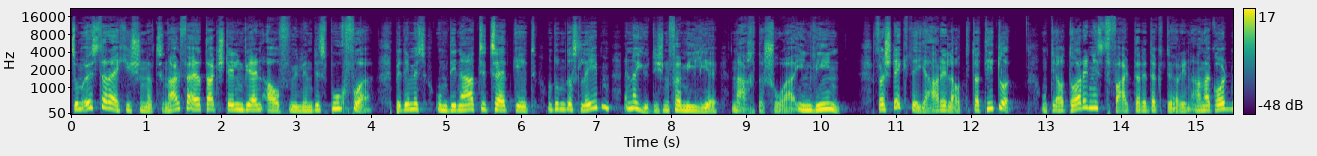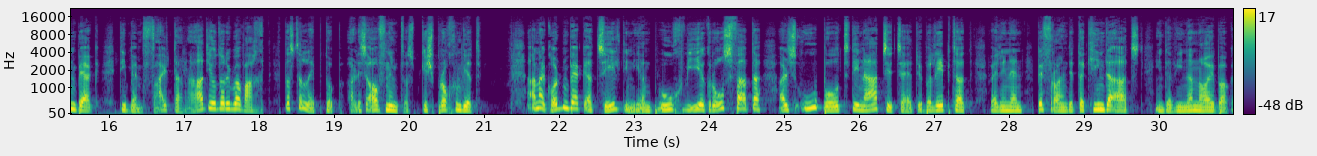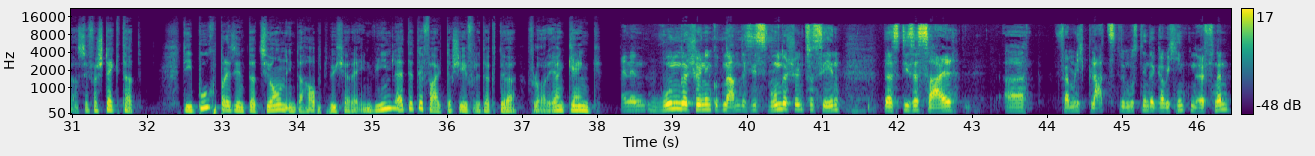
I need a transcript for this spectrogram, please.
Zum österreichischen Nationalfeiertag stellen wir ein aufwühlendes Buch vor, bei dem es um die Nazizeit geht und um das Leben einer jüdischen Familie nach der Shoah in Wien. Versteckte Jahre lautet der Titel. Und die Autorin ist Falter-Redakteurin Anna Goldenberg, die beim Falter Radio darüber wacht, dass der Laptop alles aufnimmt, was gesprochen wird. Anna Goldenberg erzählt in ihrem Buch, wie ihr Großvater als U-Boot die Nazizeit überlebt hat, weil ihn ein befreundeter Kinderarzt in der Wiener Neubaugasse versteckt hat. Die Buchpräsentation in der Hauptbücherei in Wien leitete Falter-Chefredakteur Florian Klenk. Einen wunderschönen guten Abend. Es ist wunderschön zu sehen, dass dieser Saal äh, förmlich platzt. Wir mussten ihn da, glaube ich, hinten öffnen.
